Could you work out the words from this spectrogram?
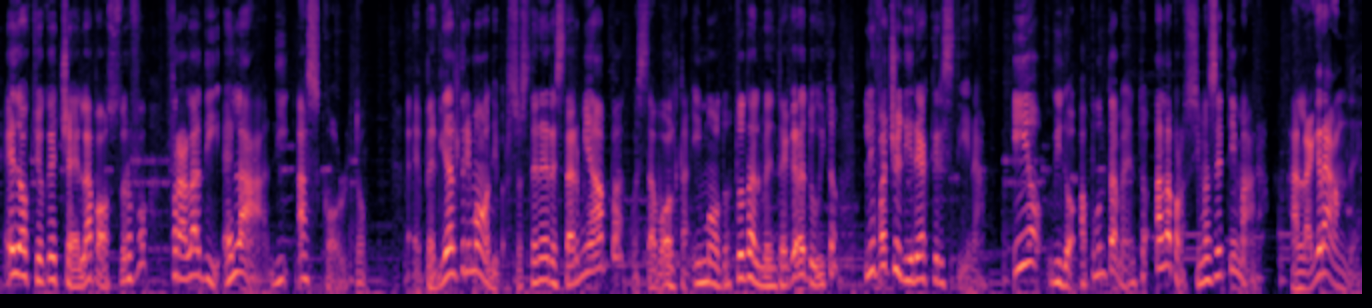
Ed occhio che c'è l'apostrofo fra la D e la A di ascolto. E per gli altri modi per sostenere Star Me Up, questa volta in modo totalmente gratuito, li faccio dire a Cristina. Io vi do appuntamento alla prossima settimana. Alla grande!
